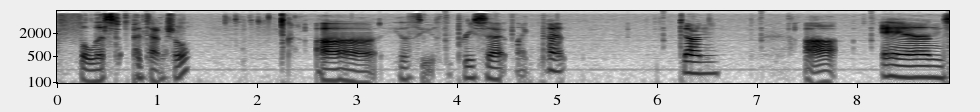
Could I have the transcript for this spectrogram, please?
fullest potential. Uh, let's use the preset like that done. Uh, and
